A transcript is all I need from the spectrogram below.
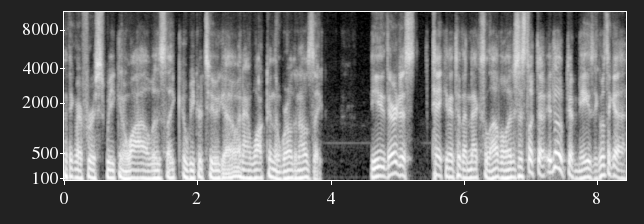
I think my first week in a while was like a week or two ago, and I walked in the world, and I was like, they're just taking it to the next level. It just looked, it looked amazing. It was like a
